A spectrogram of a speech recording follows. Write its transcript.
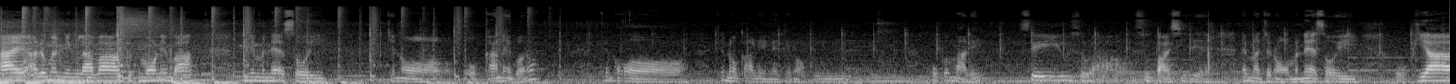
ဟိုင်အားလုံးပဲမင်္ဂလာပါ good morning ပါဒီနေ့မနေ့အစောကြီးကျွန်တော်ဟိုကားနေပါတော့ကျွန်တော်ကျွန်တော်ကားလေးနဲ့ကျွန်တော်ခုဟိုဘက်မှာလေ CU ဆိုတာစူပါရှိတယ်အဲ့မှာကျွန်တော်မနေ့အစောကြီးဟိုဖျား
